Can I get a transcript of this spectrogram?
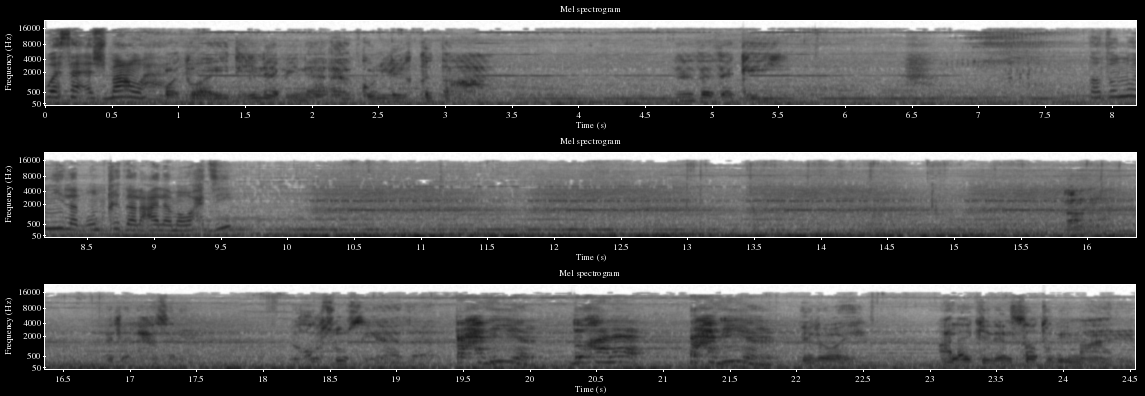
وسأجمعها. وتعيدين بناء كل قطعة. هذا ذكي؟ تظنني لن أنقذ العالم وحدي؟ آه أجل حسن بخصوص هذا. تحذير دخلاء تحذير. إلوي عليك الإنصات بالمعان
